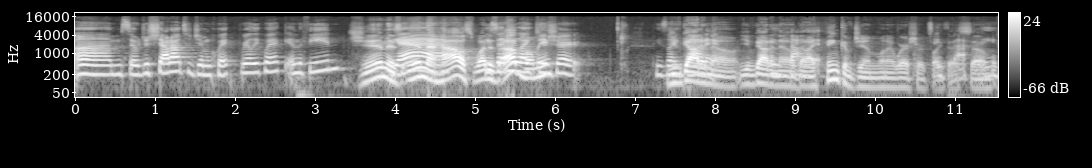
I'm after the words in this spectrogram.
Um, so just shout out to Jim Kwik really quick in the feed. Jim is in the house. What he is up, he homie? Shirt. He's like, You've got to know. You've got to know that I think of Jim when I wear shirts like this. So,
